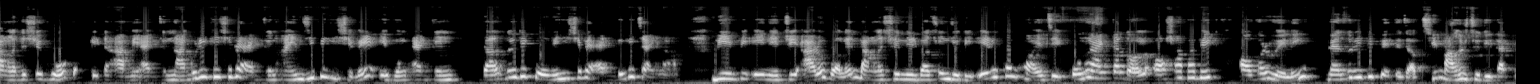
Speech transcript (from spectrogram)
বাংলাদেশে হোক, এটা আমি একজন নাগরিক হিসেবে, একজন আইনজীবী হিসেবে এবং একজন রাজনৈতিক কর্মী হিসেবে একদমই চাই না। বিএনপি এই নেত্রী আরও বলেন, বাংলাদেশের নির্বাচন যদি এরকম হয় যে কোনো একটা দল অস্বাভাবিক ওভারওয়েলিং মেজরিটি পেতে যাচ্ছে, মানুষ যদি তাকে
